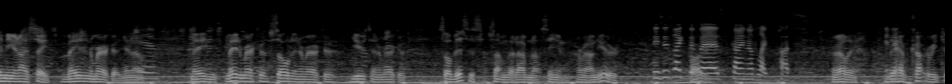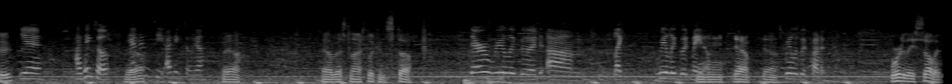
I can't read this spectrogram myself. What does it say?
in the United States. Made in America. You know. yeah. Made in, made in America, sold in America, used in America. So this is something that I'm not seeing around either. This is like the Hard. best kind of like pots. Really. And they have cutlery too. Yeah, I think so. Yeah. Sí, I think so. Yeah, Yeah. Yeah, that's nice looking stuff. they're really good. Um, like really good made of. Mhm. Yeah, yeah. Really good product. Where do they sell it?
